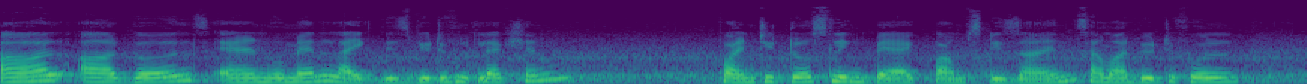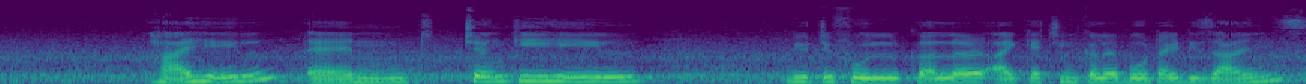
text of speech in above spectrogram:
All our girls and women like this beautiful collection. Pointed toe sling back pumps design some are beautiful. High heel and chunky heel beautiful color eye-catching color bow tie designs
